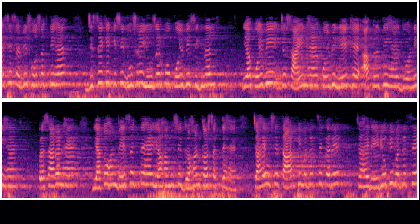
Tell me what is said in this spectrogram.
ऐसी सर्विस हो सकती है जिससे कि किसी दूसरे यूज़र को कोई भी सिग्नल या कोई भी जो साइन है, कोई भी लेख है, आकृति है, ध्वनि है, प्रसारण है या तो हम दे सकते हैं या हम उसे ग्रहण कर सकते हैं। चाहे उसे तार की मदद से करें, चाहे रेडियो की मदद से,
